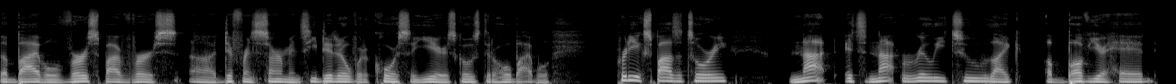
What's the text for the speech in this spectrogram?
the Bible verse by verse, uh, different sermons. He did it over the course of years, goes through the whole Bible. Pretty expository. Not, it's not really too like above your head.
